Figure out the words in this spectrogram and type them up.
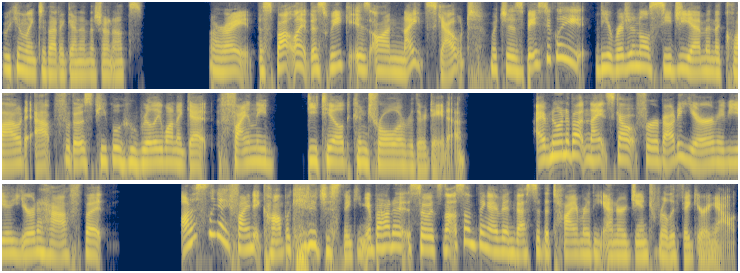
We can link to that again in the show notes. All right. The spotlight this week is on Night Scout, which is basically the original CGM in the cloud app for those people who really want to get finely detailed control over their data. I've known about Night Scout for about a year, maybe a year and a half, but honestly, I find it complicated just thinking about it. So it's not something I've invested the time or the energy into really figuring out.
